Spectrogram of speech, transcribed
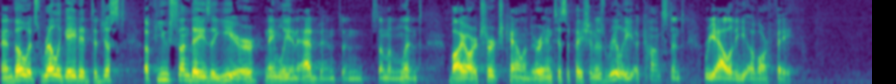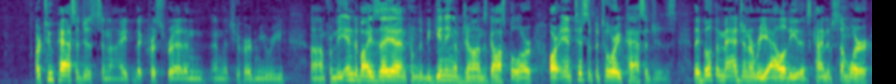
And though it's relegated to just a few Sundays a year, namely in Advent and some in Lent, by our church calendar, anticipation is really a constant reality of our faith. Our two passages tonight that Chris read and, and that you heard me read um, from the end of Isaiah and from the beginning of John's Gospel are, are anticipatory passages. They both imagine a reality that's kind of somewhere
